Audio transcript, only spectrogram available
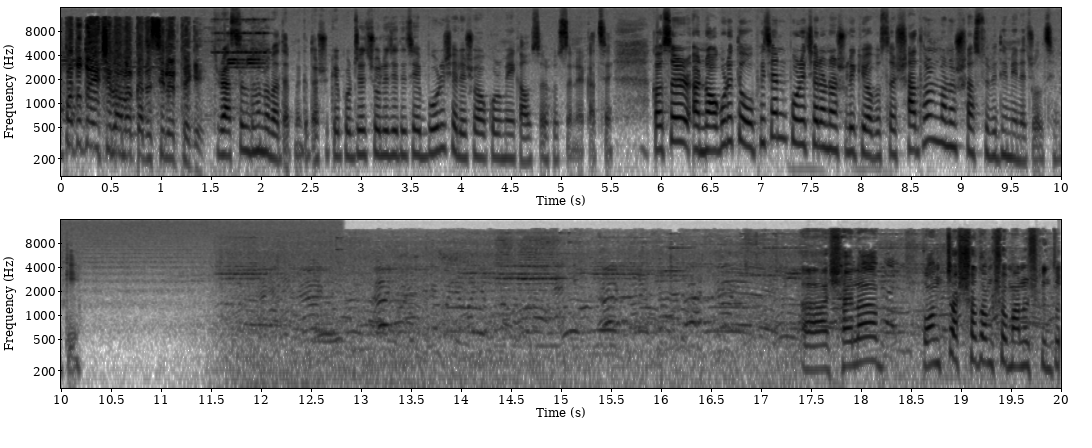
আপাতত এই ছিল আমার কাছে সিলেট থেকে। রাসেল, ধন্যবাদ আপনাকে। দর্শকের পর্যায়ে চলে যেতে চাই বরিশালে সহকর্মী কাউসার হোসেনের কাছে। কাউসার নগরীতে অভিযান পরিচালনা আসলে কি অবস্থা? সাধারণ মানুষ স্বাস্থ্যবিধি মেনে চলছেন কি? শায়লা পঞ্চাশ শতাংশ মানুষ কিন্তু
